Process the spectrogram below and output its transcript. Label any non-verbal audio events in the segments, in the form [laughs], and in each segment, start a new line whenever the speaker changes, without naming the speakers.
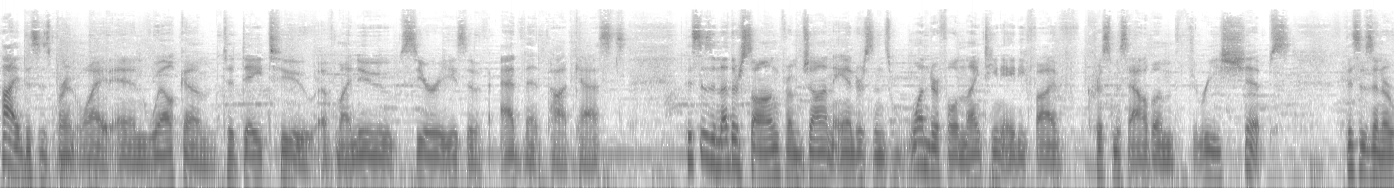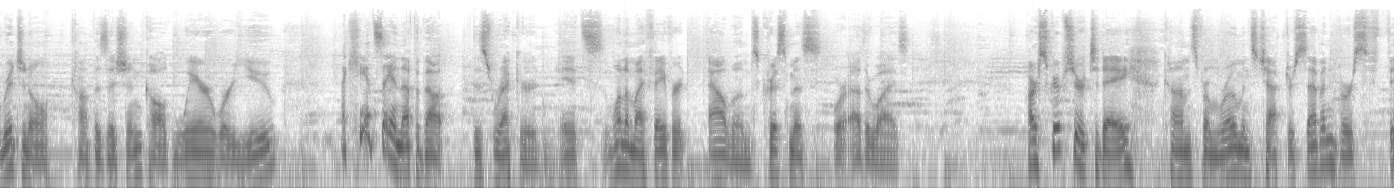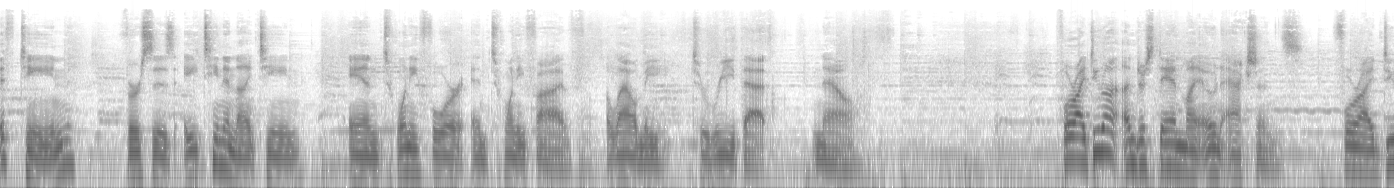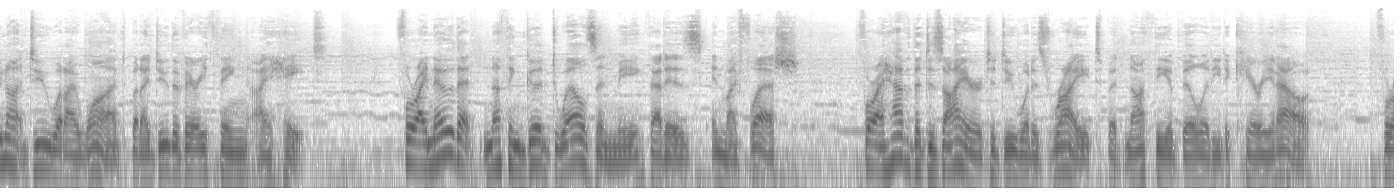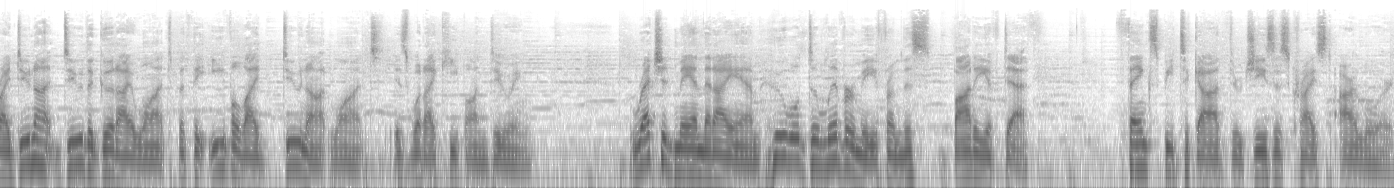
Hi, this is Brent White, and welcome to day two of my new series of Advent podcasts. This is another song from Jon Anderson's wonderful 1985 Christmas album, Three Ships. This is an original composition called Where Were You? I can't say enough about this record. It's one of my favorite albums, Christmas or otherwise. Our scripture today comes from Romans chapter 7, verse 15 verses 18 and 19 and 24 and 25. Allow me to read that now. For I do not understand my own actions. For I do not do what I want, but I do the very thing I hate. For I know that nothing good dwells in me, that is, in my flesh. For I have the desire to do what is right, but not the ability to carry it out. For I do not do the good I want, but the evil I do not want is what I keep on doing. Wretched man that I am, who will deliver me from this body of death? Thanks be to God through Jesus Christ our Lord.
